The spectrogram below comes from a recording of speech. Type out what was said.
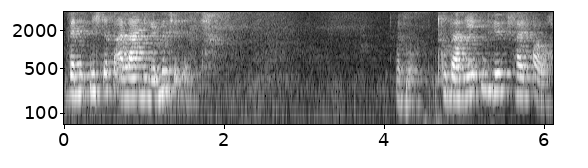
wenn es nicht das alleinige Mittel ist. Also drüber reden hilft halt auch.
